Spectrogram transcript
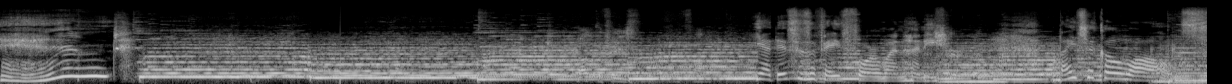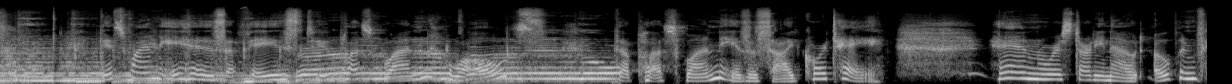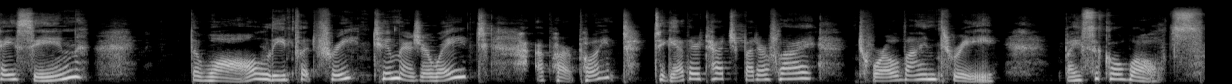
And About the phase four. yeah, this is a phase four one, honey. Bicycle Waltz. This one is a phase two plus one waltz. The plus one is a side corte. And we're starting out open facing the wall, lead foot free, two measure weight, apart point, together touch butterfly, twirl vine three, bicycle waltz.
